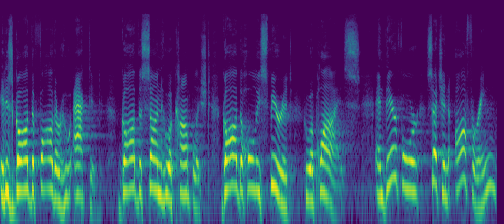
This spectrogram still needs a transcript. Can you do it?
It is God the Father who acted, God the Son who accomplished, God the Holy Spirit who applies. And therefore, such an offering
